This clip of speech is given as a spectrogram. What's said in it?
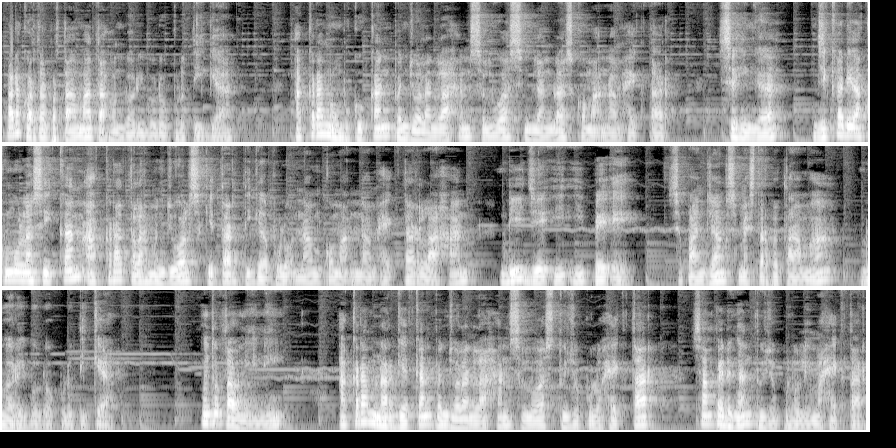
pada kuartal pertama tahun 2023, Akra membukukan penjualan lahan seluas 19,6 hektar, sehingga jika diakumulasikan Akra telah menjual sekitar 36,6 hektar lahan di JIIPE sepanjang semester pertama 2023. Untuk tahun ini, Akra menargetkan penjualan lahan seluas 70 hektar sampai dengan 75 hektar.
